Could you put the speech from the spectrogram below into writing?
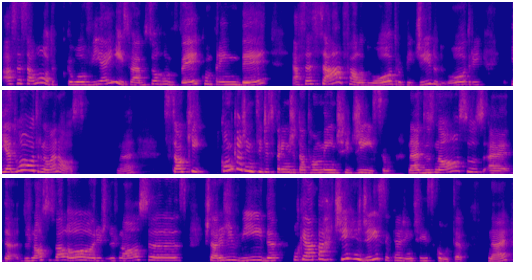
acessar o outro, porque o ouvir é isso, é absorver, compreender acessar a fala do outro, o pedido do outro, e, e é do outro, não é nosso, né? Só que como que a gente se desprende totalmente disso, né? Dos nossos, é, da, dos nossos valores, das nossas histórias de vida, porque é a partir disso que a gente escuta, né?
